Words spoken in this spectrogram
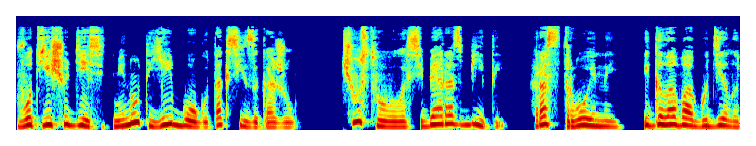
Вот еще десять минут ей богу такси закажу. Чувствовала себя разбитой расстроенной и голова гудела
